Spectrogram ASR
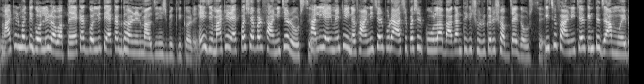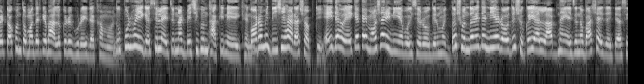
না। মাঠের মধ্যে গল্লির অভাব নাই এক এক গল্লিতে এক এক ধরনের মাল জিনিস বিক্রি করে। এই যে মাঠের এক পাশে আবার ফার্নিচার উঠছে। খালি এই মাঠেই না ফার্নিচার পুরো আশেপাশের কোলা বাগান থেকে শুরু করে সব জায়গা উঠছে। কিছু ফার্নিচার কিনতে যামো এবার তখন তোমাদেরকে ভালো করে ঘুরেই দেখামো। দুপুর হয়ে গেছিল এই জন্য আর বেশিক্ষণ থাকি নেই এইখানে। গরমে দিশেহারা সবটি। এই দেখো, এই কাকায় মশারি নিয়ে বইছে রোদের মধ্যে। তো সুন্দরীদের নিয়ে রোদে শুকাই আর লাভ নাই এই জন্য বাসায় যাইতে আসি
